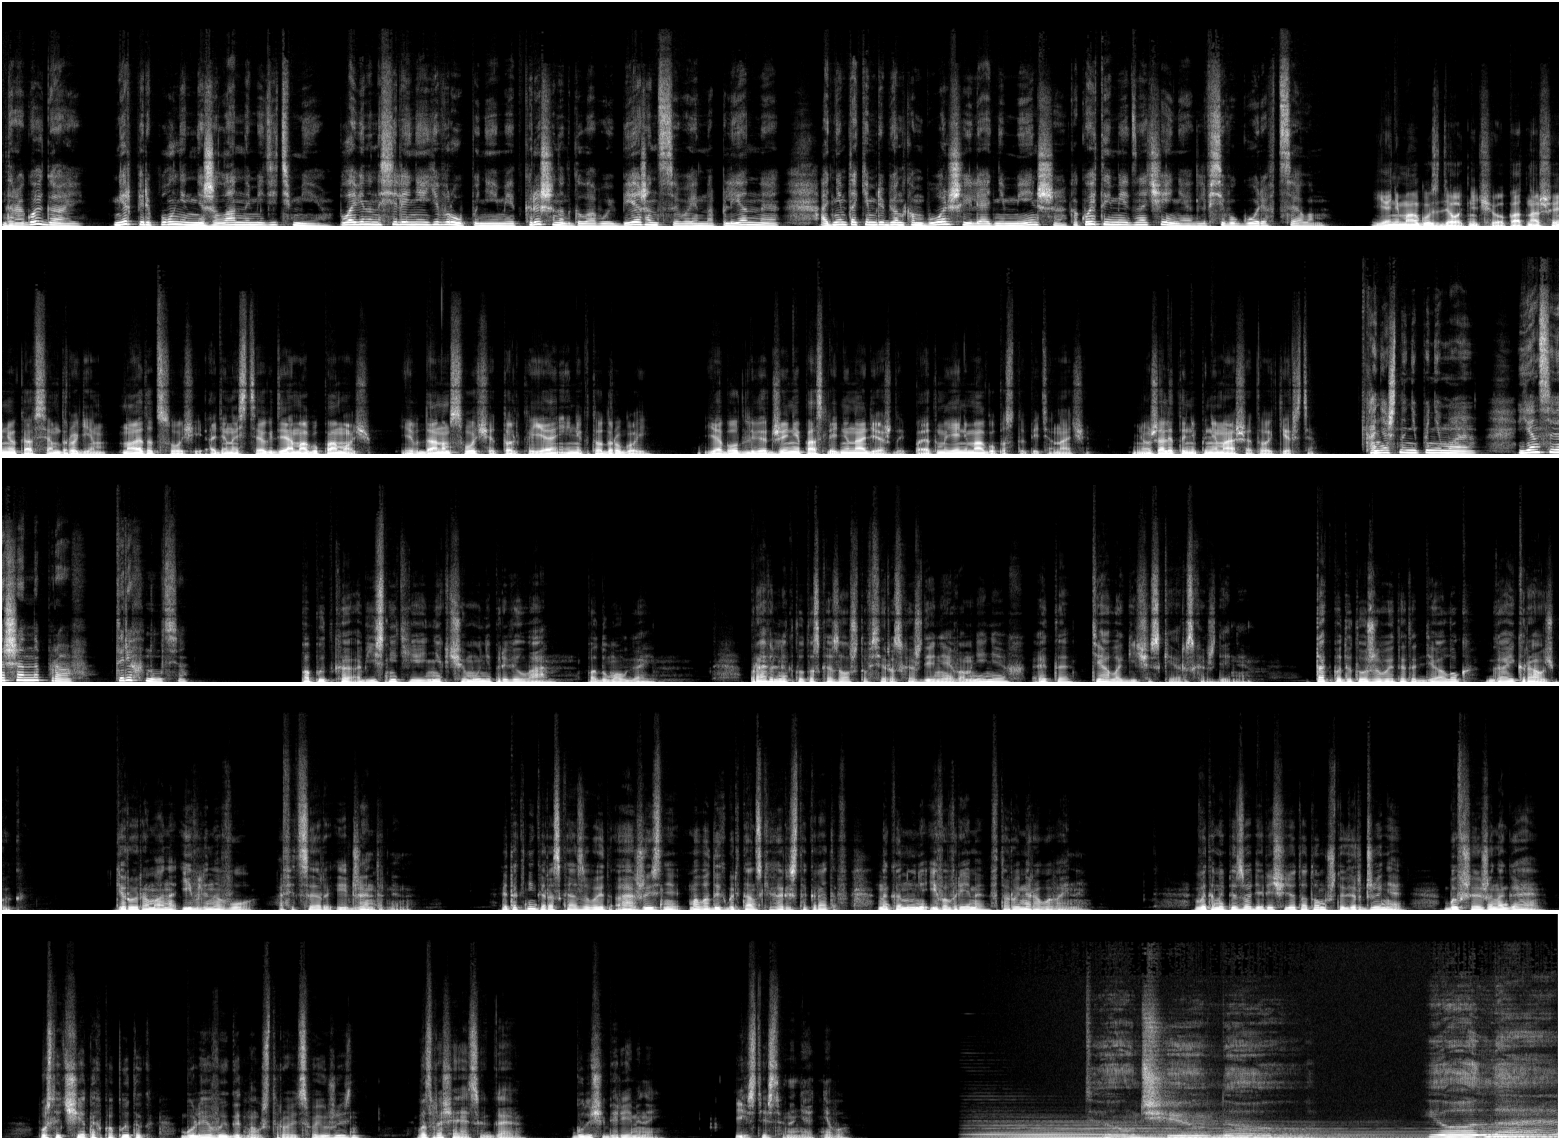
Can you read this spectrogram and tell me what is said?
Дорогой Гай, Мир переполнен нежеланными детьми. Половина населения Европы не имеет крыши над головой, беженцы, военнопленные. Одним таким ребенком больше или одним меньше. Какое это имеет значение для всего горя в целом? Я не могу сделать ничего по отношению ко всем другим. Но этот случай — один из тех, где я могу помочь. И в данном случае только я и никто другой. Я был для Вирджинии последней надеждой, поэтому я не могу поступить иначе. Неужели ты не понимаешь этого, Кирсти? Конечно, не понимаю. Ян совершенно прав. Ты рехнулся. Попытка объяснить ей ни к чему не привела, подумал Гай. Правильно кто-то сказал, что все расхождения во мнениях — это теологические расхождения. Так подытоживает этот диалог Гай Краучбек, герой романа Ивлина Во «Офицеры и джентльмены». Эта книга рассказывает о жизни молодых британских аристократов накануне и во время Второй мировой войны. В этом эпизоде речь идет о том, что Вирджиния, бывшая жена Гая, после тщетных попыток более выгодно устроить свою жизнь, возвращается к Гаю, будучи беременной, и, естественно, не от него. Don't you know your life?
